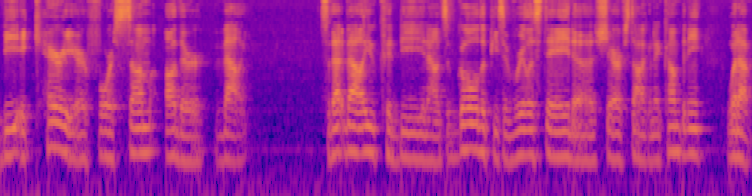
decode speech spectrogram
be a carrier for some other value. So that value could be an ounce of gold, a piece of real estate, a share of stock in a company, whatever.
